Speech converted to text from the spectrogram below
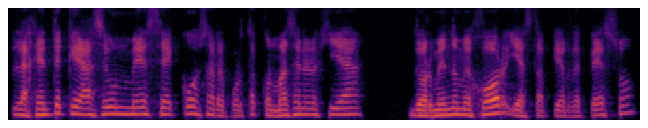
la gente que hace un mes seco se reporta con más energía, durmiendo mejor y hasta pierde peso.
